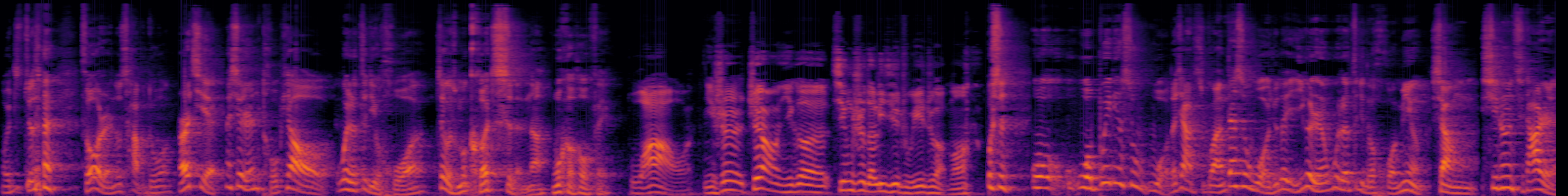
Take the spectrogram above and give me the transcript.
我就觉得 所有人都差不多。而且那些人投票为了自己活，这有什么可耻的呢？无可厚非。哇哦，你是这样一个精致的利己主义者吗？不是我，我不一定是我的价值观，但是我觉得一个人为了自己的活命想牺牲其他人，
